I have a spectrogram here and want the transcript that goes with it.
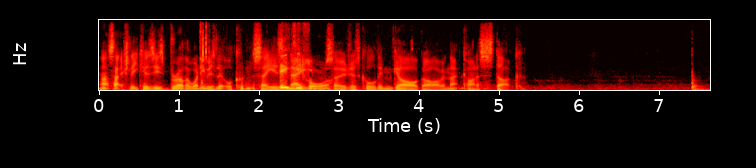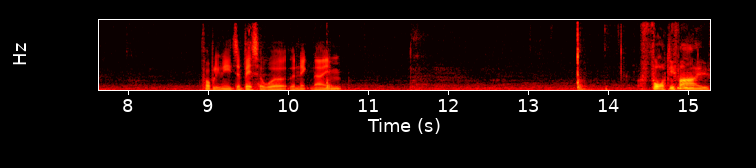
That's actually because his brother, when he was little, couldn't say his 84. name, so just called him Gaga, and that kind of stuck. Probably needs a bit of work, the nickname. 45.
